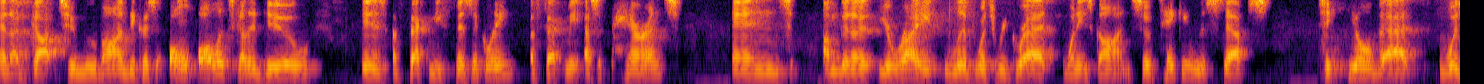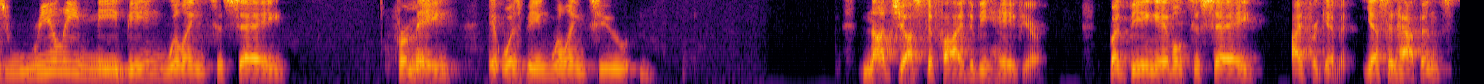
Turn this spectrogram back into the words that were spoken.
and I've got to move on because all, all it's going to do is affect me physically, affect me as a parent, and I'm going to, you're right, live with regret when he's gone. So taking the steps to heal that was really me being willing to say, for me, it was being willing to not justify the behavior, but being able to say, I forgive it. Yes, it happens.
